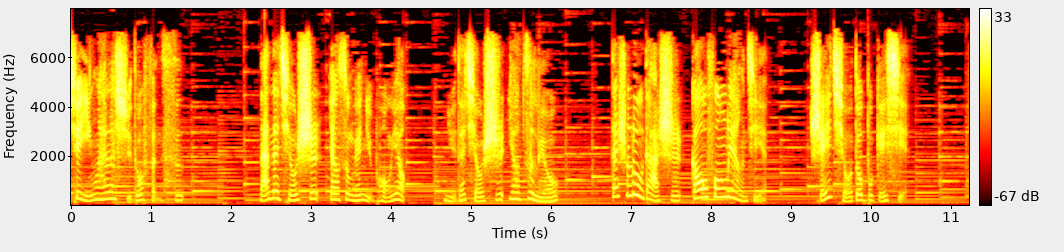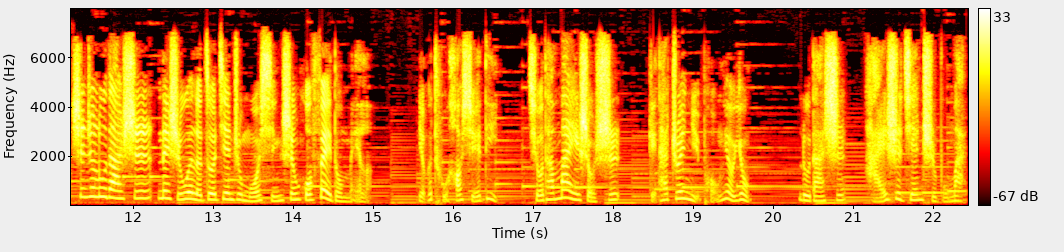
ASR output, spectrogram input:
却迎来了许多粉丝。男的求诗要送给女朋友，女的求诗要自留，但是陆大师高风亮节，谁求都不给写，甚至陆大师那时为了做建筑模型，生活费都没了。有个土豪学弟求他卖一首诗。给他追女朋友用，陆大师还是坚持不卖，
